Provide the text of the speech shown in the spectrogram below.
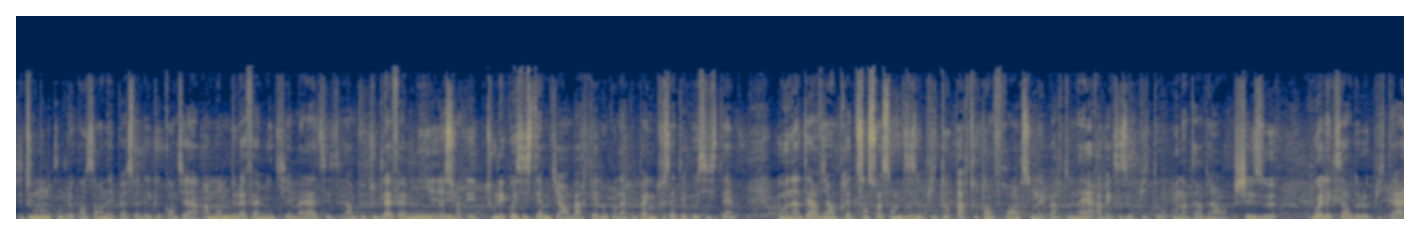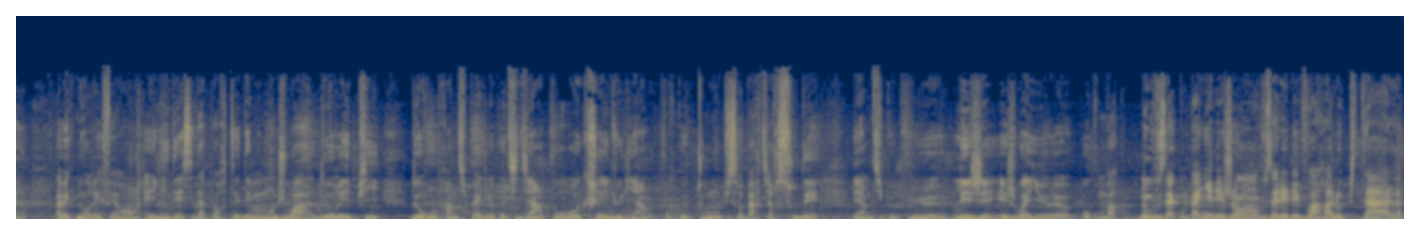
c'est Tout le monde contre le cancer, on est persuadé que quand il y a un membre de la famille qui est malade, c'est un peu toute la famille et, et, tout l'écosystème qui est embarqué, donc on accompagne tout cet écosystème et on intervient auprès de 170 hôpitaux partout en France. On est partenaire avec ces hôpitaux, on intervient chez eux ou à l'extérieur de l'hôpital avec nos référents et l'idée c'est d'apporter des moments de joie, de répit, de rompre un petit peu avec le quotidien pour recréer du lien, pour que tout le monde puisse repartir soudé et un petit peu plus euh, léger et joyeux euh, au combat. Donc vous accompagnez les gens, vous allez les voir à l'hôpital,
